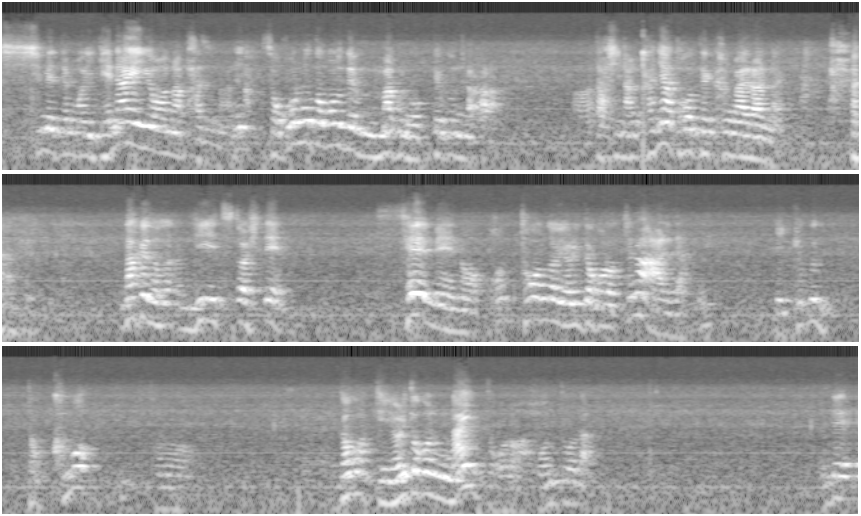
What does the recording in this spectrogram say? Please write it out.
締めてもいけないような手綱ね。そこのところでうまく乗ってくんだから。私なんかには到底考えられない。だけど事実として生命の本当のよりどころっていうのはあれだ。ね結局どこもそのどこってよりどころないところは本当だ。で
